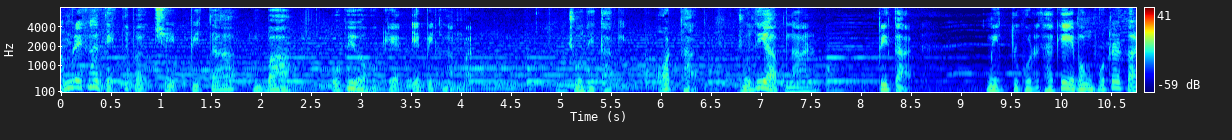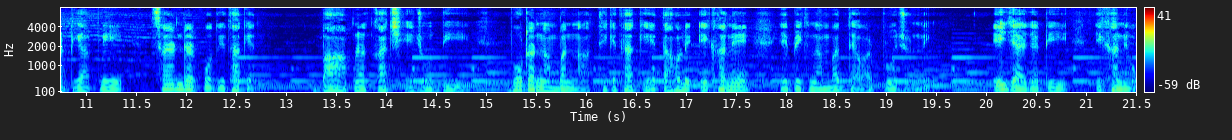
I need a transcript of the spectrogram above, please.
আমরা এখানে দেখতে পাচ্ছি পিতা বা অভিভাবকের এপিক নাম্বার। যদি থাকে, অর্থাৎ যদি আপনার পিতার মৃত্যু করে থাকে এবং ভোটার কার্ডটি আপনি সারেন্ডার করতে থাকেন বা আপনার কাছে যদি ভোটার নাম্বার না থেকে থাকে, তাহলে এখানে এপিক নাম্বার দেওয়ার প্রয়োজন নেই। এই জায়গাটি এখানেও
